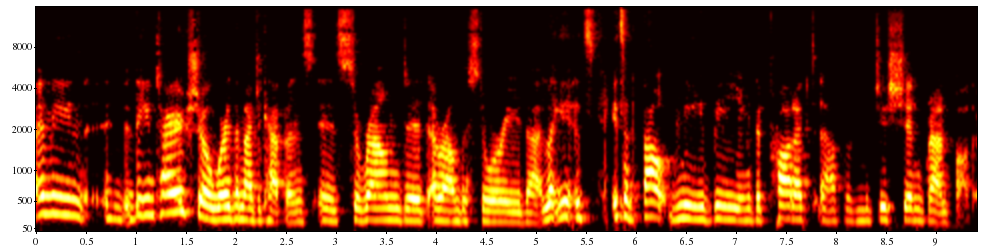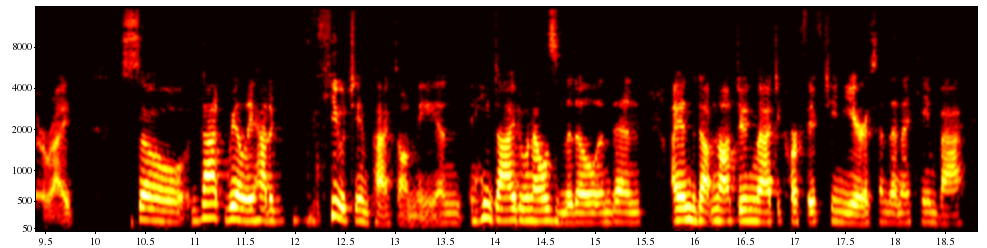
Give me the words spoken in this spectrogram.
I mean, the entire show where the magic happens is surrounded around the story that, like, it's it's about me being the product of a magician grandfather, right? So that really had a huge impact on me. And he died when I was little, and then I ended up not doing magic for 15 years, and then I came back.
